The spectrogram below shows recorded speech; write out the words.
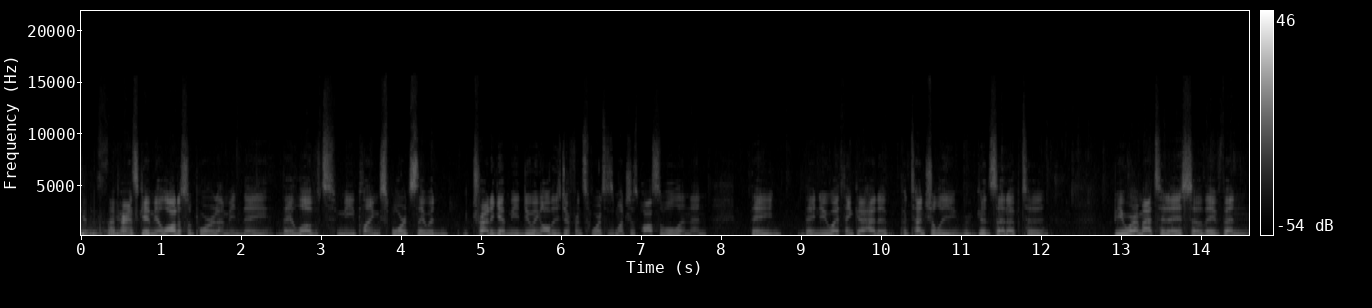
Good to see My parents gave me a lot of support. I mean, they they loved me playing sports. They would try to get me doing all these different sports as much as possible, and then they they knew I think I had a potentially good setup to be where I'm at today. So they've been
